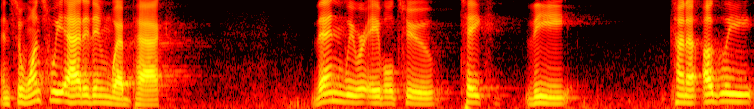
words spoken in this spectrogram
And so once we added in Webpack, then we were able to take the kind of ugly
